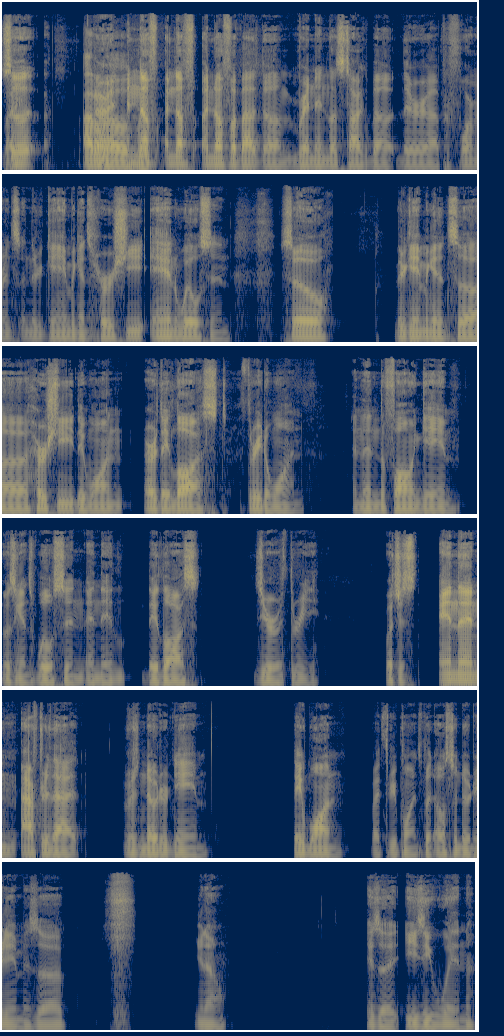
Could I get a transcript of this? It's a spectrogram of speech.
So I don't right, know. like- Enough, enough, enough about um, Brendan. Let's talk about their uh, performance in their game against Hershey and Wilson. So, their game against uh, Hershey, they won or they lost three to one, and then the following game was against Wilson, and they they lost 0-3, which is and then after that it was Notre Dame. They won by three points, but also Notre Dame is a, you know, is a easy win.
